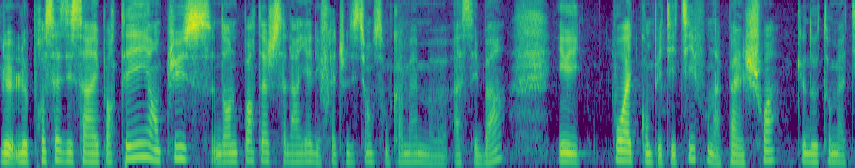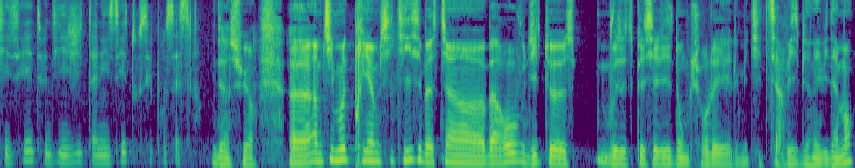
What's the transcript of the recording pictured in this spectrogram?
le, le, process des salariés portés. En plus, dans le portage salarial, les frais de gestion sont quand même assez bas. Et pour être compétitif, on n'a pas le choix que d'automatiser, de digitaliser tous ces process-là. Bien sûr. Euh, un petit mot de Prium City, Sébastien Barrault, vous dites, euh, vous êtes spécialiste donc sur les, métiers de service, bien évidemment.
